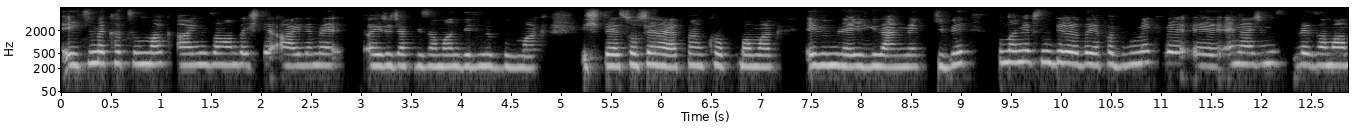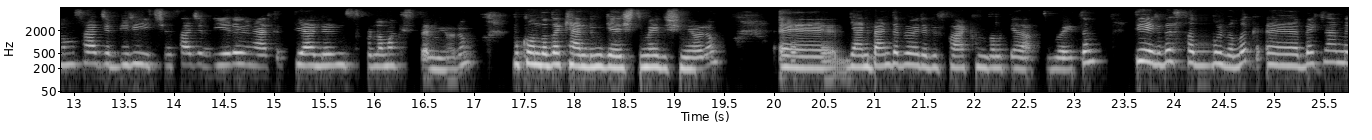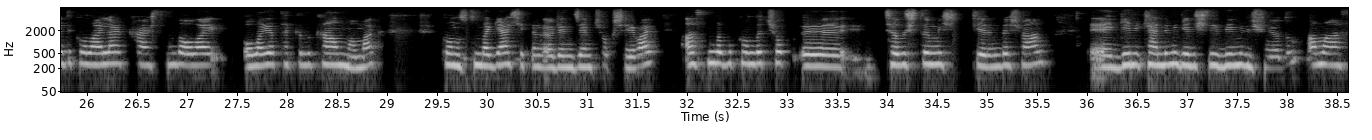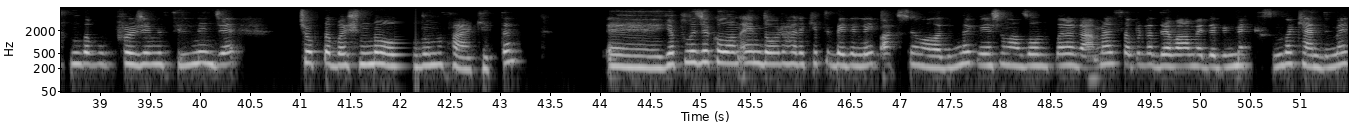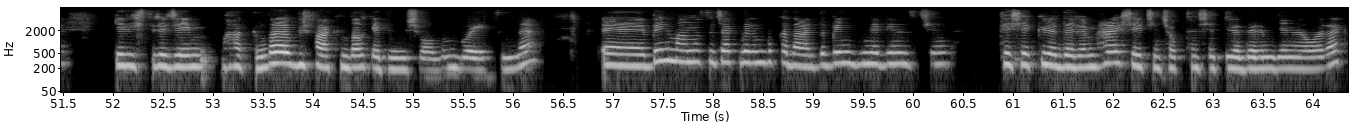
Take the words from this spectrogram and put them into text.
eğitime katılmak, aynı zamanda, işte, aileme ayıracak bir zaman dilimi bulmak, işte, sosyal hayattan kopmamak, evimle ilgilenmek gibi bunların hepsini bir arada yapabilmek ve, eee, enerjimiz ve zamanımı sadece biri için, sadece bir yere yöneltip diğerlerini sıfırlamak istemiyorum. Bu konuda da kendimi geliştirmeyi düşünüyorum. Eee, yani bende böyle bir farkındalık yarattı bu eğitim. Diğeri de sabırlılık. Eee, beklenmedik olaylar karşısında olay olaya takılı kalmamak konusunda gerçekten öğreneceğim çok şey var. Aslında bu konuda çok, eee, çalıştığım iş yerinde şu an, geli kendimi geliştirdiğimi düşünüyordum ama aslında bu projemin silinince çok da başında olduğumu fark ettim. Eee, yapılacak olan en doğru hareketi belirleyip aksiyon alabilmek ve yaşanan zorluklara rağmen sabırla devam edebilmek kısmında kendimi geliştireceğim hakkında bir farkındalık edinmiş oldum bu eğitimle. Eee, benim anlatacaklarım bu kadardı. Beni dinlediğiniz için teşekkür ederim. Her şey için çok teşekkür ederim genel olarak.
